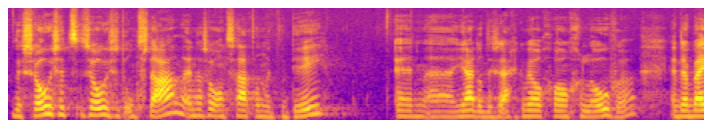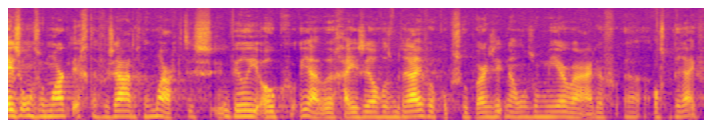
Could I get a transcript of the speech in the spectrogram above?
Dus zo is, het, zo is het ontstaan en dan zo ontstaat dan het idee. En eh, ja, dat is eigenlijk wel gewoon geloven. En daarbij is onze markt echt een verzadigde markt. Dus wil je ook, ja, ga je zelf als bedrijf ook op zoek. Waar zit nou onze meerwaarde eh, als bedrijf?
